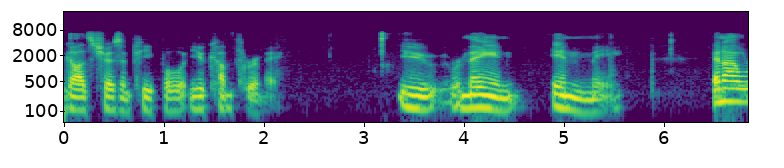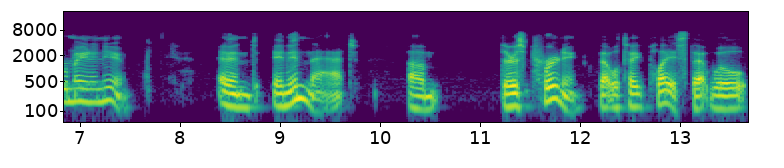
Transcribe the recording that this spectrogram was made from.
God's chosen people, you come through me. You remain in me, and I will remain in you. And and in that, um, there's pruning that will take place that will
